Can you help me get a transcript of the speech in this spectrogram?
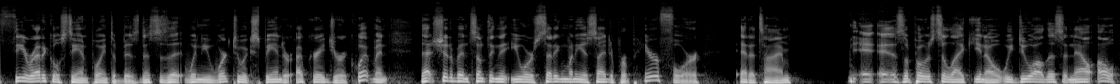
theoretical standpoint of business, is that when you work to expand or upgrade your equipment, that should have been something that you were setting money aside to prepare for at a time. As opposed to like you know we do all this and now oh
